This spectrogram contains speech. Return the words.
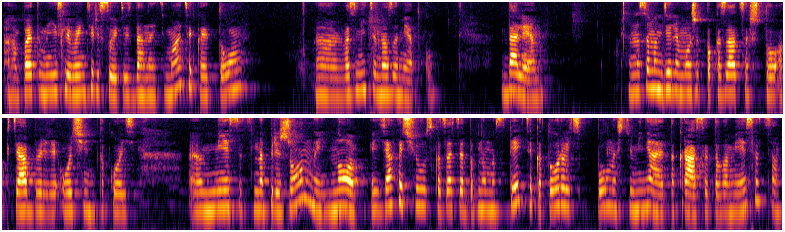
А, поэтому, если вы интересуетесь данной тематикой, то э, возьмите на заметку. Далее. На самом деле может показаться, что октябрь очень такой э, месяц напряженный, но я хочу сказать об одном аспекте, который полностью меняет окрас этого месяца.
